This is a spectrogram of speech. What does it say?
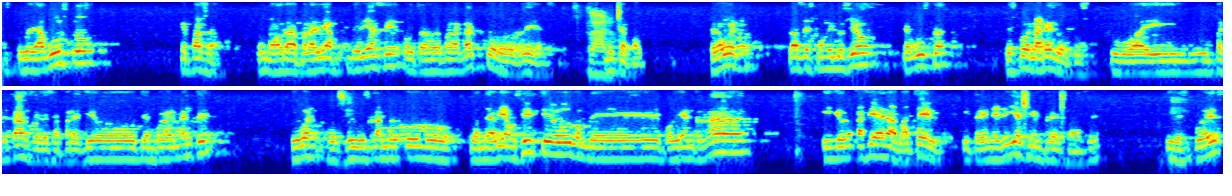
estuve a gusto. ¿Qué pasa? Una hora para allá de viaje, otra hora para acá, todos los días. Claro. Mucha falta. Pero bueno, lo haces con ilusión, te gusta Después Laredo, pues tuvo ahí un percance, desapareció temporalmente. Y bueno, pues fui buscando donde había un sitio, donde podía entrenar. Y yo lo que hacía era batel y trainería siempre ¿sabes? Y después,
